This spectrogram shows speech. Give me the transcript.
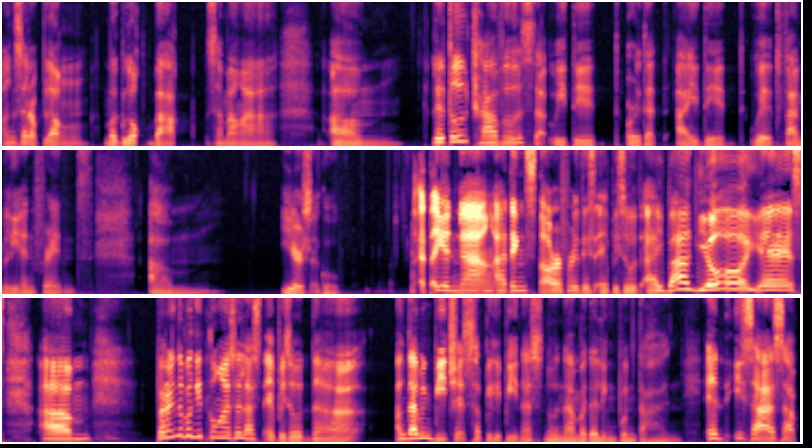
ang sarap lang mag-look back sa mga um, little travels that we did or that I did with family and friends um, years ago. At ayun nga, ang ating star for this episode ay Baguio! Yes! Um, parang nabanggit ko nga sa last episode na ang daming beaches sa Pilipinas no na madaling puntahan. And isa sa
